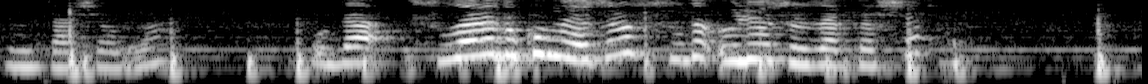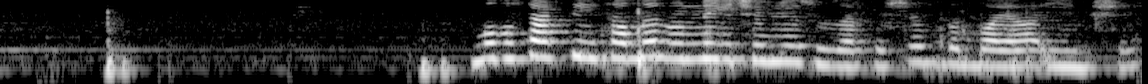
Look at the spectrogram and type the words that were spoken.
Kırmızı şey oluyor. Burada sulara dokunmuyorsunuz. Suda ölüyorsunuz arkadaşlar. Buna basarak da insanların önüne geçebiliyorsunuz arkadaşlar. Bu da bayağı iyi bir şey.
